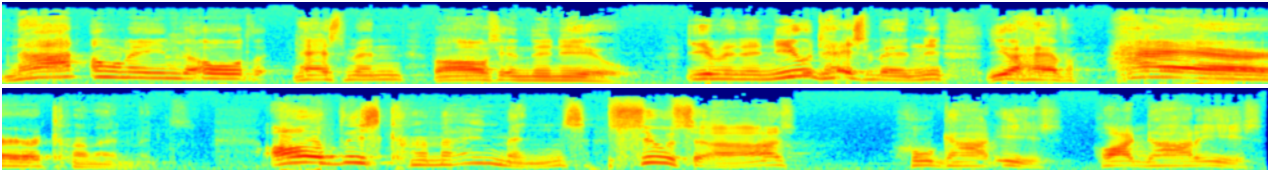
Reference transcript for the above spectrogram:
not only in the Old Testament, but also in the New. Even in the New Testament, you have higher commandments. All these commandments shows us who God is, what God is,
